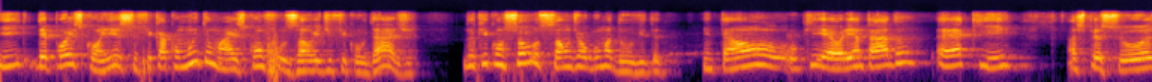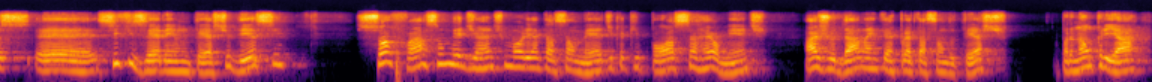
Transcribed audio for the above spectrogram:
e depois com isso ficar com muito mais confusão e dificuldade do que com solução de alguma dúvida. Então, o que é orientado é que as pessoas, é, se fizerem um teste desse, só façam mediante uma orientação médica que possa realmente ajudar na interpretação do teste, para não criar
